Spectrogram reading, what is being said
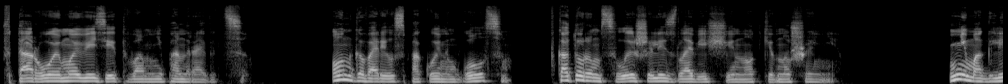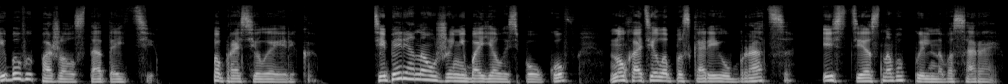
Второй мой визит вам не понравится». Он говорил спокойным голосом, в котором слышались зловещие нотки внушения. «Не могли бы вы, пожалуйста, отойти?» — попросила Эрика. Теперь она уже не боялась пауков, но хотела поскорее убраться из тесного пыльного сарая.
